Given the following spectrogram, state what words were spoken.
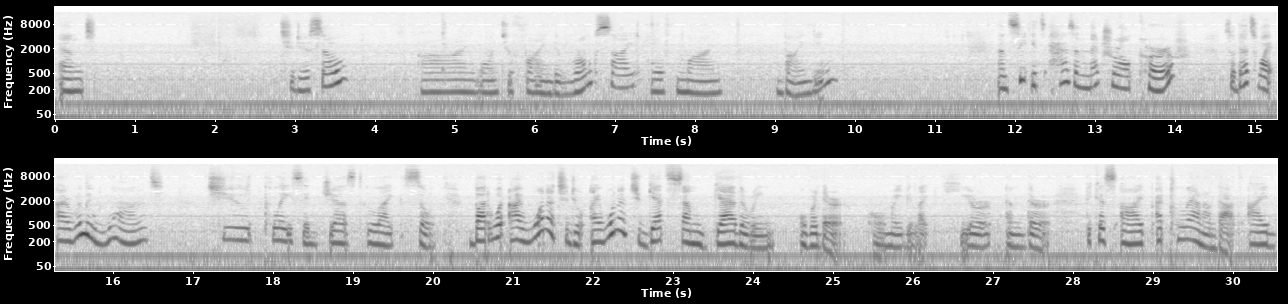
And to do so I want to find the wrong side of my binding. And see it has a natural curve so that's why I really want to place it just like so. But what I wanted to do I wanted to get some gathering over there or maybe like here and there because I, I plan on that. I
